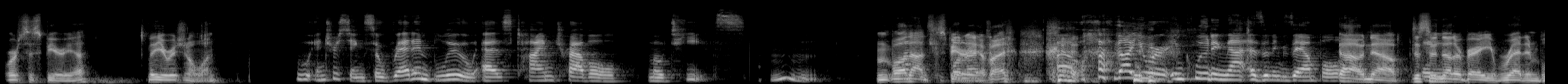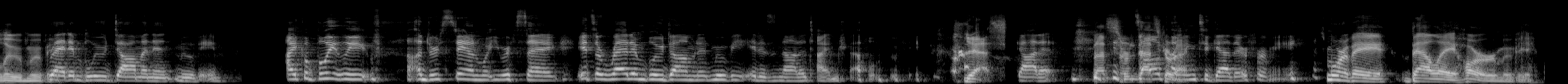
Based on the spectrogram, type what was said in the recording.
Or Suspiria, the original one. Ooh, interesting. So red and blue as time travel motifs. Hmm. Mm, Well, not in Suspiria, but Oh, I thought you were including that as an example. oh no, just A- another very red and blue movie. red and blue dominant movie. I completely understand what you were saying. It's a red and blue dominant movie. It is not a time travel movie. Yes, Got it. That's- it's that's all correct. coming together for me. it's more of a ballet horror movie.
